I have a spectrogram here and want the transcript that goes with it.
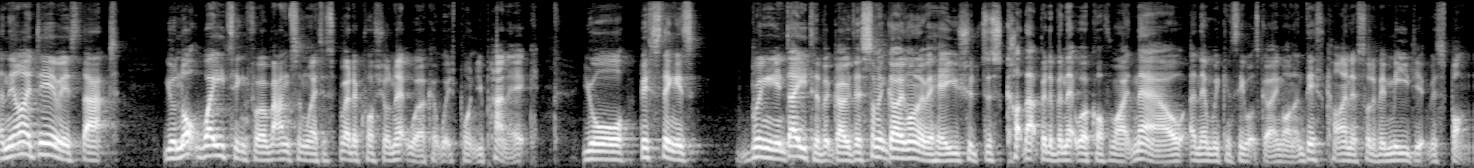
And the idea is that you're not waiting for a ransomware to spread across your network, at which point you panic. You're, this thing is bringing in data that goes, there's something going on over here, you should just cut that bit of a network off right now, and then we can see what's going on. And this kind of sort of immediate response.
